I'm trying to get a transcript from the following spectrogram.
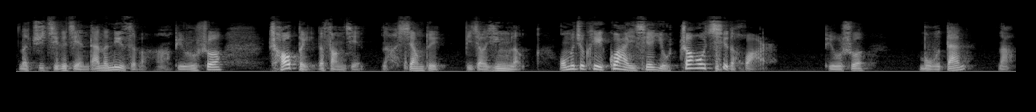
那举几个简单的例子吧，啊，比如说朝北的房间，那相对比较阴冷，我们就可以挂一些有朝气的画儿，比如说牡丹、那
